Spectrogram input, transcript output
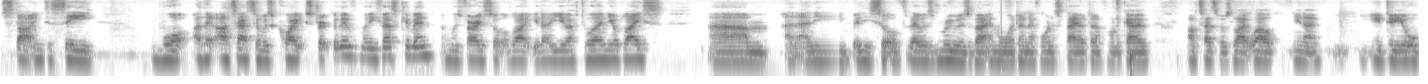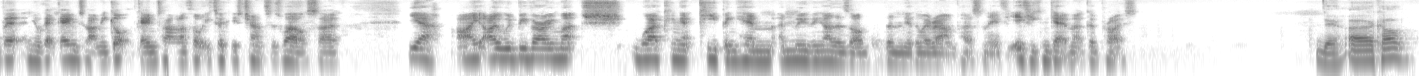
starting to see what I think Arteta was quite strict with him when he first came in and was very sort of like you know you have to earn your place. Um, and, and he and he sort of there was rumours about him. Oh, I don't know if I want to stay. I don't know if I want to go. Arteta was like, well, you know, you do your bit and you'll get game time. He got game time, and I thought he took his chance as well. So yeah, I, I would be very much working at keeping him and moving others on than the other way around. Personally, if if you can get him at a good price. Yeah, uh, Carl,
